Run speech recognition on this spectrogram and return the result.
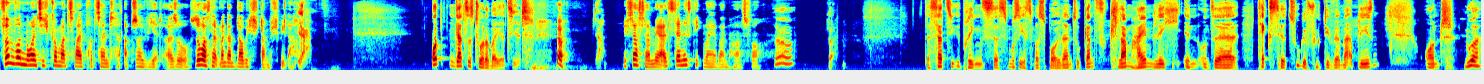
95,2 Prozent absolviert. Also sowas nennt man dann, glaube ich, Stammspieler. Ja. Und ein ganzes Tor dabei erzielt. Ja. ja. Ich sag's ja, mehr als Dennis Diekmeyer beim HSV. Ja. Ja. Das hat sie übrigens, das muss ich jetzt mal spoilern, so ganz klammheimlich in unser Text hinzugefügt, den wir immer ablesen. Und nur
